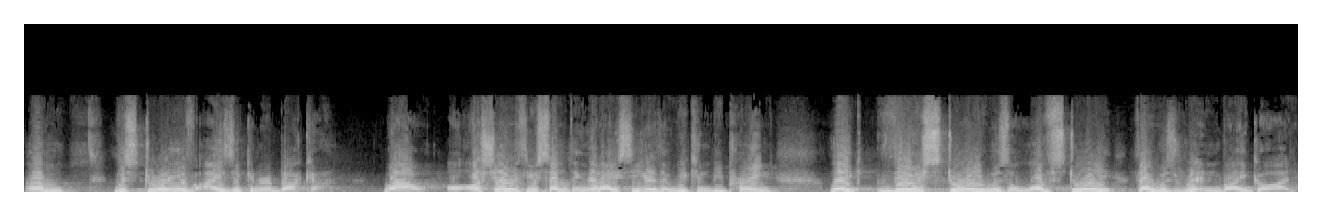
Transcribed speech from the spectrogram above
Um, the story of Isaac and Rebekah. Wow. I'll, I'll share with you something that I see here that we can be praying. Like, their story was a love story that was written by God.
